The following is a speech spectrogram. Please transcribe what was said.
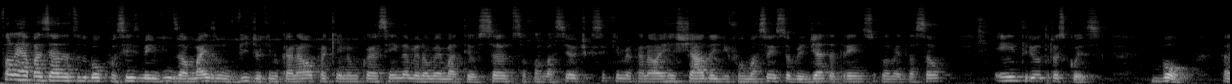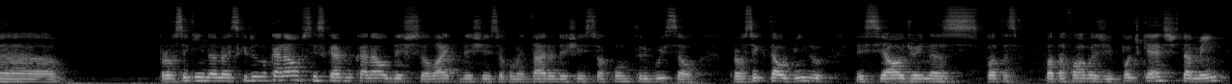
Fala aí rapaziada, tudo bom com vocês? Bem-vindos a mais um vídeo aqui no canal. Para quem não me conhece ainda, meu nome é Matheus Santos, sou farmacêutico. Esse aqui meu canal é recheado de informações sobre dieta, treino, suplementação, entre outras coisas. Bom, uh, ah, para você que ainda não é inscrito no canal, se inscreve no canal, deixe seu like, deixe aí seu comentário, deixe aí sua contribuição. Para você que está ouvindo esse áudio aí nas plataformas de podcast também,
